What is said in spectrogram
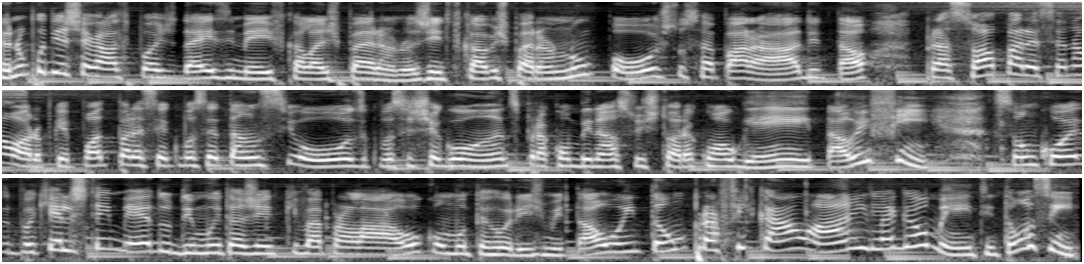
Eu não podia chegar lá depois de 10 e meia e ficar lá esperando. A gente ficava esperando num posto separado e tal, para só aparecer na hora, porque pode parecer que você tá ansioso, que você chegou antes para combinar a sua história com alguém e tal. Enfim, são coisas. Porque eles têm medo de muita gente que vai para lá ou como terrorismo e tal, ou então para ficar lá ilegalmente. Então, assim,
